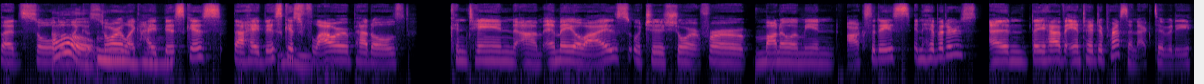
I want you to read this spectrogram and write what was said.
that's sold in like Oh. a store, like Mhm. hibiscus. The hibiscus Mm. flower petals contain um, MAOIs, which is short for monoamine oxidase inhibitors, and they have antidepressant activity.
